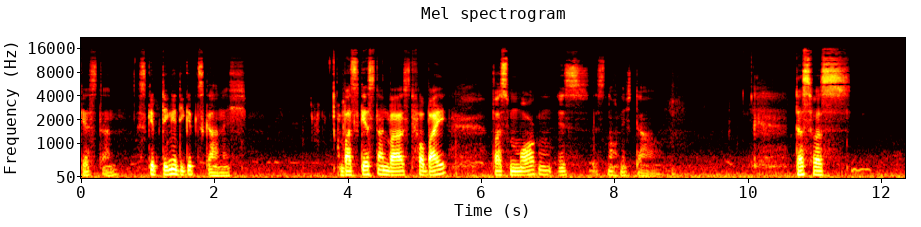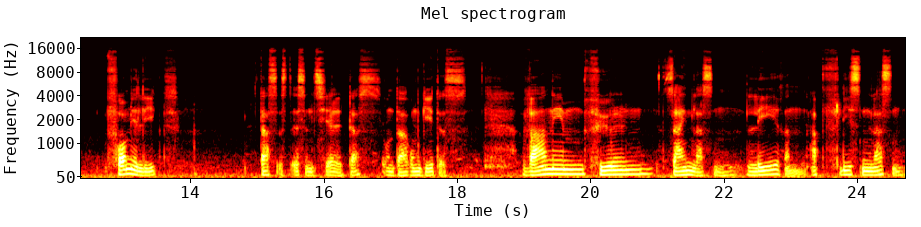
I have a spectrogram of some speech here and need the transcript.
gestern. Es gibt Dinge, die gibt's gar nicht. Was gestern war, ist vorbei. Was morgen ist, ist noch nicht da. Das, was vor mir liegt, das ist essentiell, das und darum geht es. Wahrnehmen, fühlen, sein lassen, lehren, abfließen lassen.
